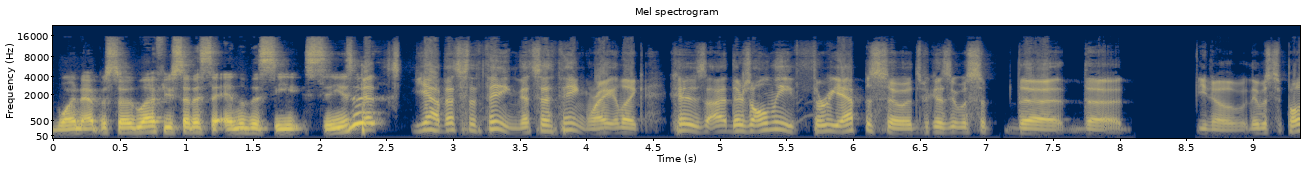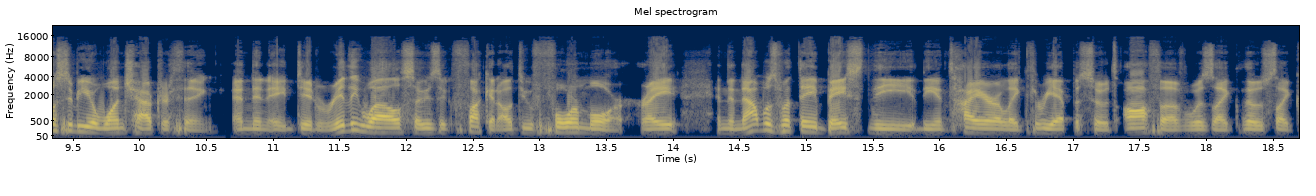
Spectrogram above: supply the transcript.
one episode left. You said it's the end of the se- season. That's yeah, that's the thing. That's the thing, right? Like, because uh, there's only three episodes because it was the the you know it was supposed to be a one chapter thing, and then it did really well. So he's like, "Fuck it, I'll do four more," right? And then that was what they based the the entire like three episodes off of was like those like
